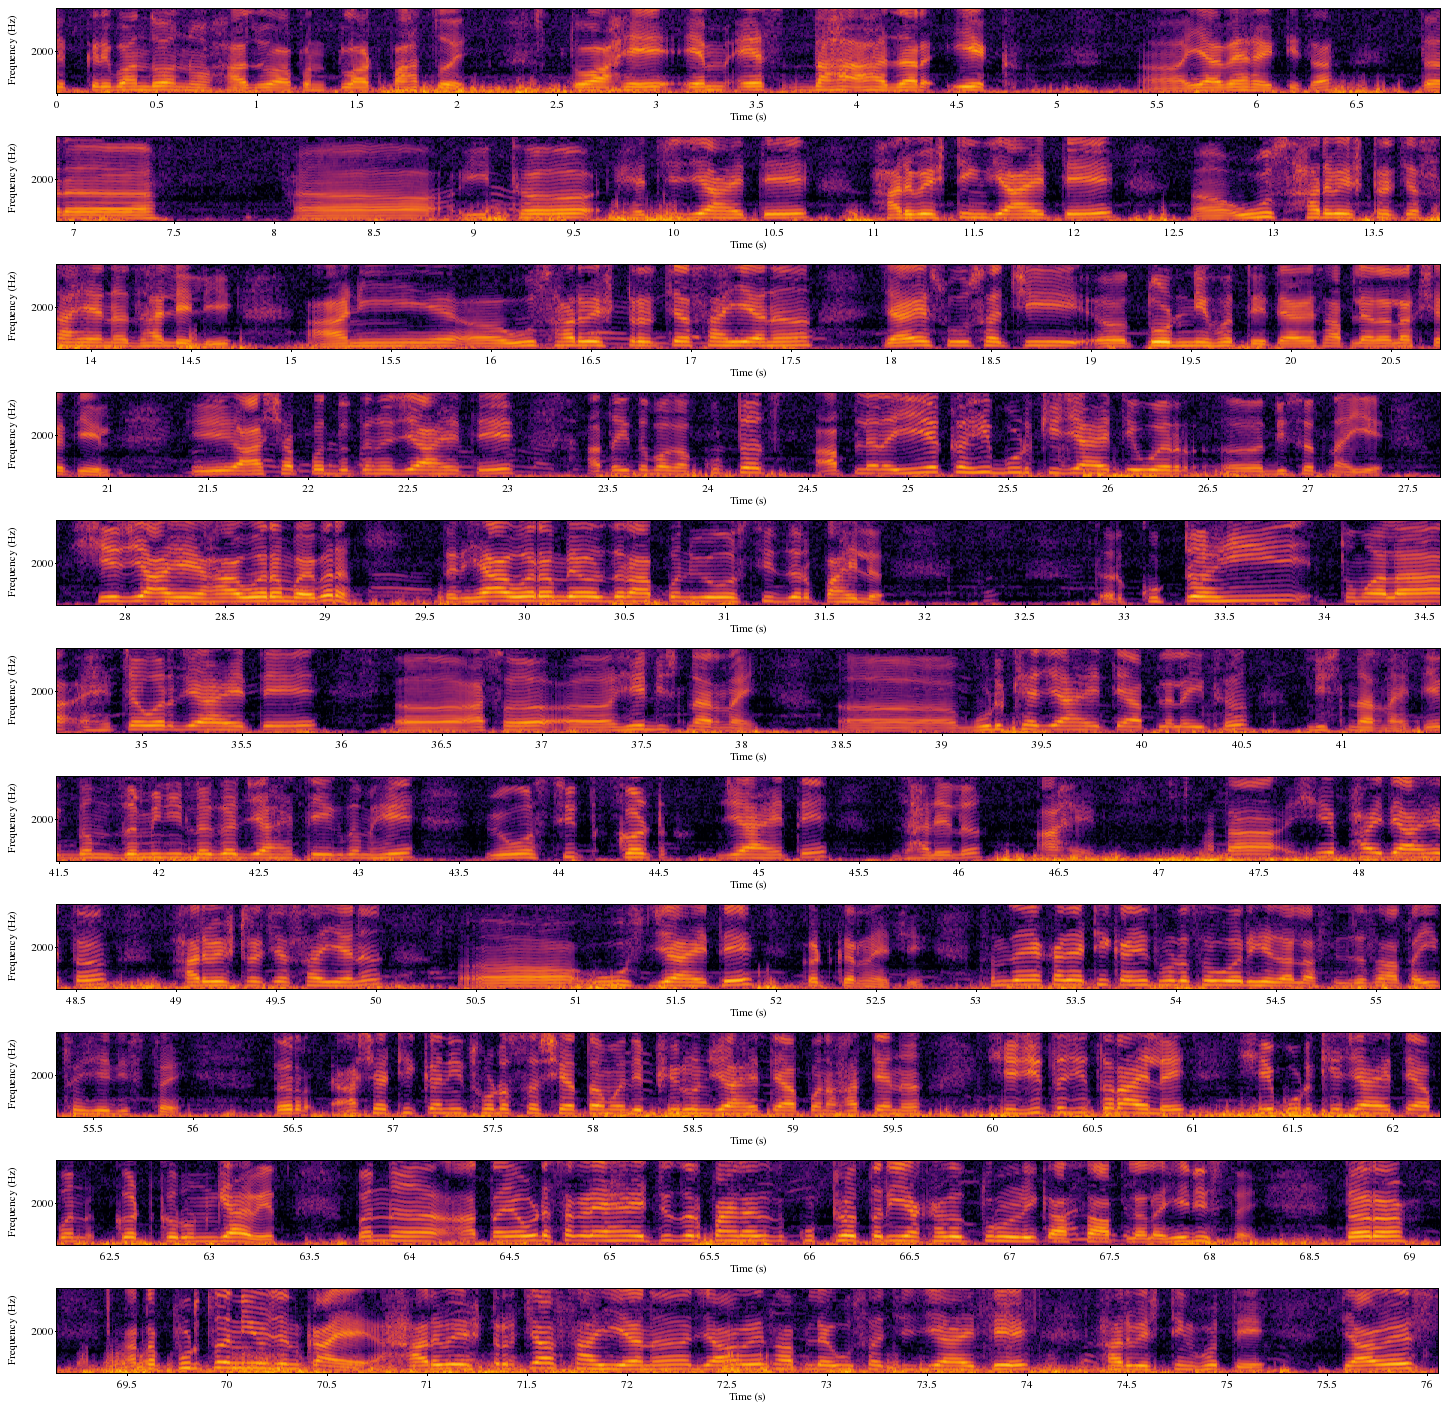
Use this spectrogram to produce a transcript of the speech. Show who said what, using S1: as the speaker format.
S1: शेतकरी बांधवांनो हा जो आपण प्लॉट पाहतोय तो आहे एम एस दहा हजार एक या व्हरायटीचा तर इथं ह्याची जी आहे ते हार्वेस्टिंग जी आहे ते ऊस हार्वेस्टरच्या साह्यानं झालेली. आणि ऊस हार्वेस्टरच्या साह्यानं ज्यावेळेस ऊसाची तोडणी होते त्यावेळेस आपल्याला लक्षात येईल की अशा पद्धतीनं जे आहे ते आता इथं बघा कुठंच आपल्याला एकही बुडकी जी आहे ती वर दिसत नाही आहे हे जे आहे हा वरंब आहे बरं. तर ह्या वरंब्यावर जर आपण व्यवस्थित जर पाहिलं तर कुठंही तुम्हाला ह्याच्यावर जे आहे ते असं हे दिसणार नाही. गुडख्या बुडख्या जे आहे ते आपल्याला इथं दिसणार नाहीत. एकदम जमिनी लगत जे आहे ते एकदम हे व्यवस्थित कट जे आहे ते झालेलं आहे. आता हे फायदे आहेत हार्वेस्टरच्या साह्यानं ऊस जे आहे ते कट करण्याचे. समजा एखाद्या ठिकाणी थोडंसं वर हे झालं असेल जसं आता इथं हे दिसतंय. तर अशा ठिकाणी थोडंसं शेतामध्ये फिरून जे आहे ते आपण हात्यानं हे जिथं जिथं राहिलंय हे बुडके जे आहे ते आपण कट करून घ्यावेत. पण आता एवढ्या सगळ्या ह्याचे जर पाहिलं तर कुठं तरी एखादं तुरळीक असं आपल्याला हे दिसतंय. तर आता पुढचं नियोजन काय आहे? हार्वेस्टरच्या साह्यानं ज्यावेळेस आपल्या ऊसाची जी आहे ते हार्वेस्टिंग होते त्यावेळेस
